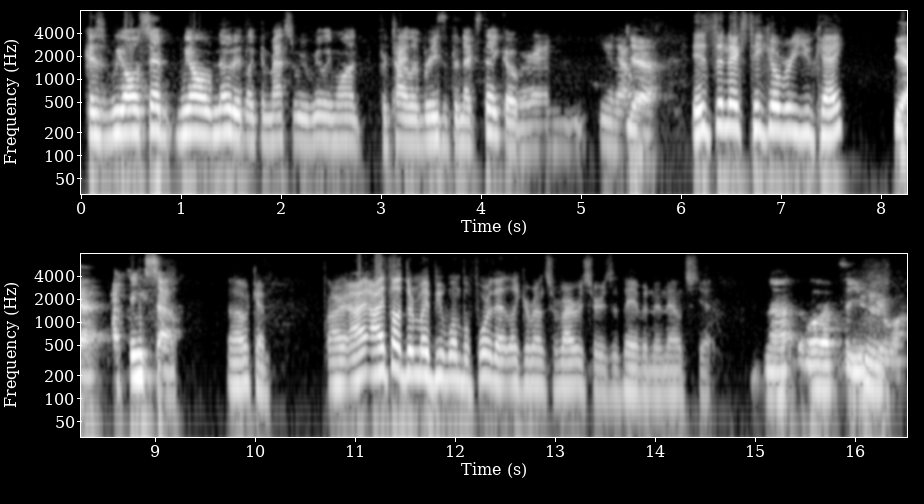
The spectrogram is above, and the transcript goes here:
because we all said we all noted like the match that we really want for Tyler Breeze at the next takeover, and you know, Yeah, Is the next takeover UK? yeah. I think so. Oh, okay. All right. I, I thought there might be one before that, like around Survivor Series, that they haven't announced yet. Nah, well, that's the UK Hmm. one.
